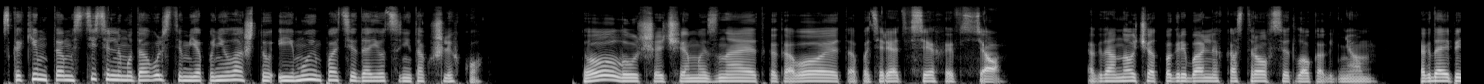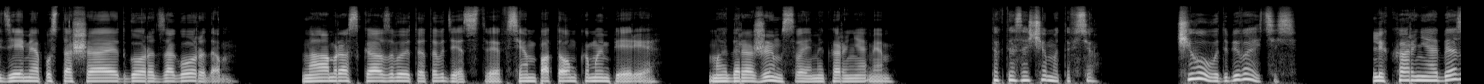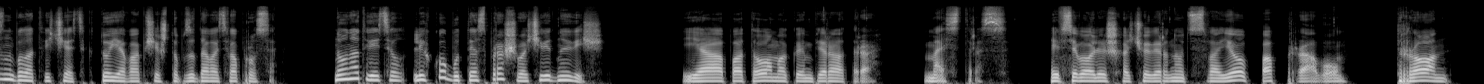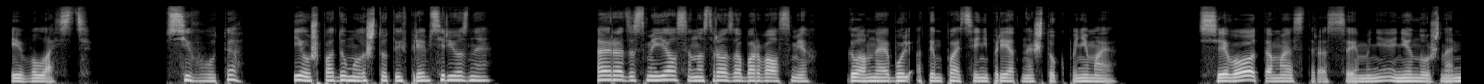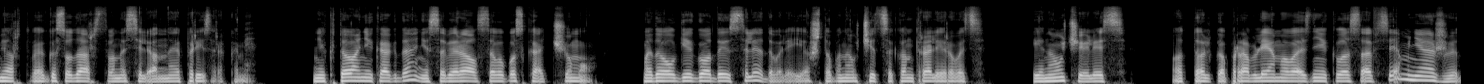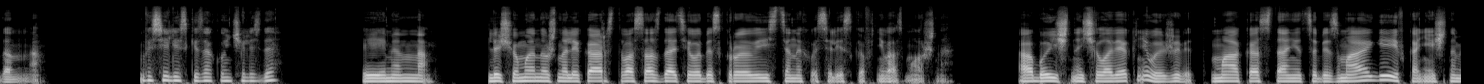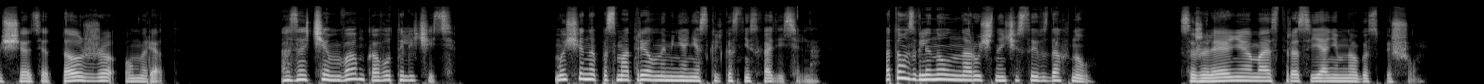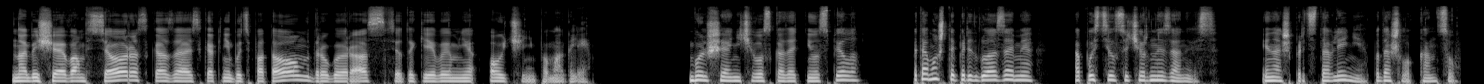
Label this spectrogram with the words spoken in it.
С каким-то мстительным удовольствием я поняла, что и ему эмпатия дается не так уж легко. «Кто лучше, чем мы, знает, каково это — потерять всех и все? Когда ночью от погребальных костров светло, как днем, когда эпидемия опустошает город за городом. Нам рассказывают это в детстве, всем потомкам империи. Мы дорожим своими корнями». «Тогда зачем это все? Чего вы добиваетесь?» Лекхар не обязан был отвечать, кто я вообще, чтобы задавать вопросы. Но он ответил, легко, будто я спрашиваю очевидную вещь. «Я потомок императора, Местрос, и всего лишь хочу вернуть свое по праву. Трон и власть». «Всего-то?» Я уж подумала, что ты впрямь серьезная. Айрат засмеялся, но сразу оборвал смех. Главная боль от эмпатии — неприятная штука, понимаю. «Всего-то, Местрос, и мне не нужно мертвое государство, населенное призраками. Никто никогда не собирался выпускать чуму. Мы долгие годы исследовали ее, чтобы научиться контролировать. И научились. Вот только проблема возникла совсем неожиданно». «Василиски закончились, да?» «Именно. Для чумы нужно лекарство, а создать его без крови истинных Василисков невозможно. Обычный человек не выживет. Маг останется без магии и в конечном счете тоже умрет. «А зачем вам кого-то лечить?» Мужчина посмотрел на меня несколько снисходительно. Потом взглянул на наручные часы и вздохнул. «К сожалению, мастерс, я немного спешу но обещаю вам все рассказать как-нибудь потом, в другой раз. Все-таки вы мне очень помогли». Больше я ничего сказать не успела, потому что перед глазами опустился черный занавес, и наше представление подошло к концу.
